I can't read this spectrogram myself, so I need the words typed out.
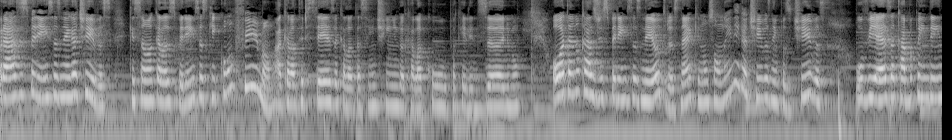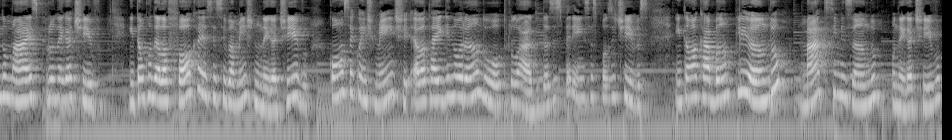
para as experiências negativas, que são aquelas experiências que confirmam aquela tristeza que ela está sentindo, aquela culpa, aquele desânimo, ou até no caso de experiências neutras, né, que não são nem negativas nem positivas, o viés acaba pendendo mais para o negativo. Então, quando ela foca excessivamente no negativo, consequentemente, ela está ignorando o outro lado das experiências positivas. Então, acaba ampliando, maximizando o negativo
